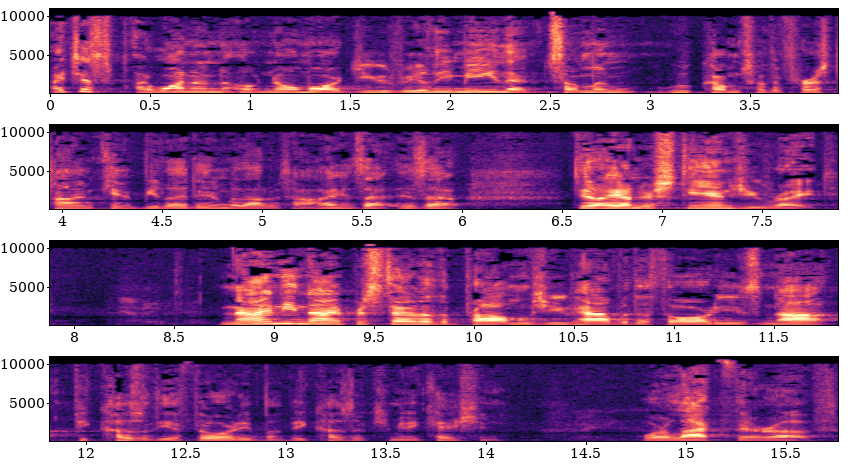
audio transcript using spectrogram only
I just, I want to know, know more. Do you really mean that someone who comes for the first time can't be let in without a tie? Is that, is that, did I understand you right? 99% of the problems you have with authority is not because of the authority, but because of communication or lack thereof.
